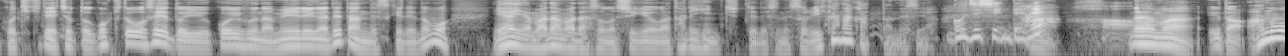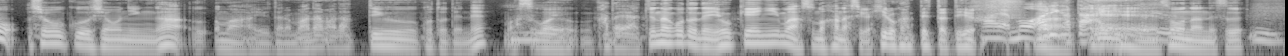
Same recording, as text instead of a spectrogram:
ーこっち来てちょっとご祈祷せえというこういうふうな命令が出たんですけれどもいやいやまだまだその修行が足りひんっちゅってですねそれ行かなかったんですよ。ご自身でね。ははだからまあ言うたらあの将空上人がうまあ言うたらまだまだっていうことでね、まあ、すごい方やっていうようなことで余計にまあその話が広がっていったっていう。はいもうありがたいという、まあええそうなんです。うん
